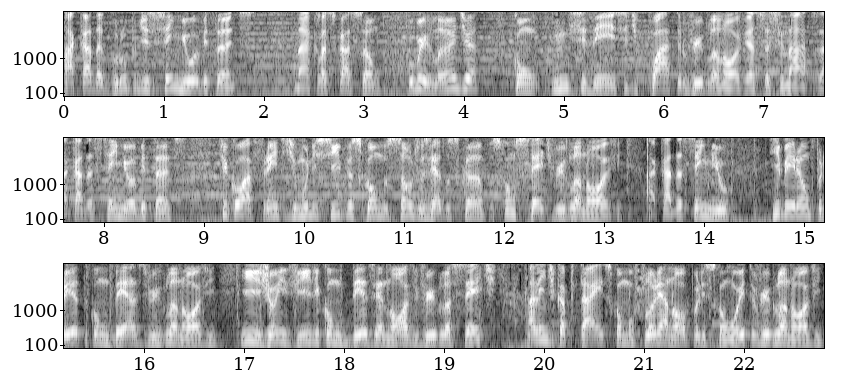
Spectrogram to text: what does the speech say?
a cada grupo de 100 mil habitantes. Na classificação, Uberlândia, com incidência de 4,9 assassinatos a cada 100 mil habitantes, ficou à frente de municípios como São José dos Campos, com 7,9 a cada 100 mil, Ribeirão Preto com 10,9 e Joinville com 19,7, além de capitais como Florianópolis com 8,9,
